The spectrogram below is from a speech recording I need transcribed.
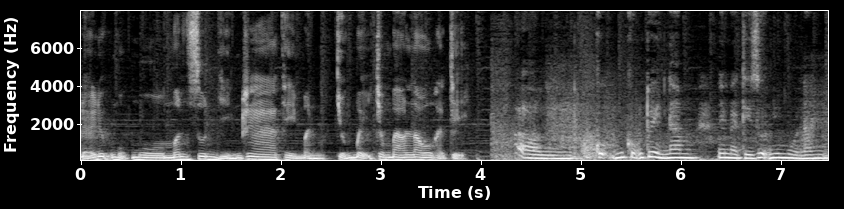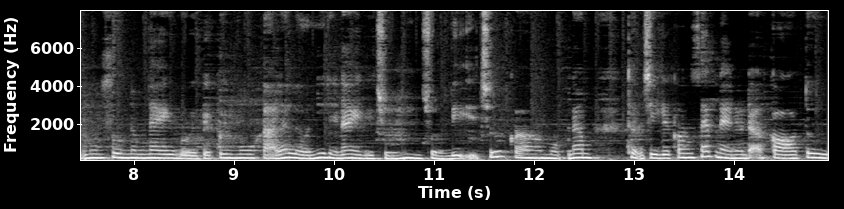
để được một mùa monsoon diễn ra thì mình chuẩn bị trong bao lâu hả chị? Um, cũng cũng tùy năm. Nhưng mà thí dụ như mùa năm monsoon năm nay với cái quy mô khá là lớn như thế này thì chúng mình chuẩn bị trước uh, một năm. Thậm chí cái concept này nó đã có từ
